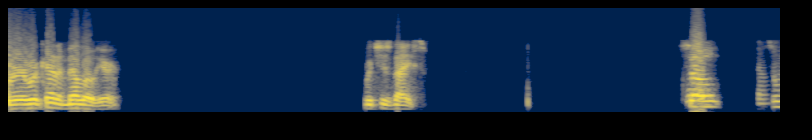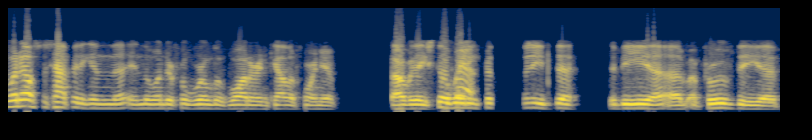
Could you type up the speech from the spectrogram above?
we're, we're kind of mellow here, which is nice. So, so what else is happening in the in the wonderful world of water in California? Are they still waiting well, for the money to to be uh, approved? The uh,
